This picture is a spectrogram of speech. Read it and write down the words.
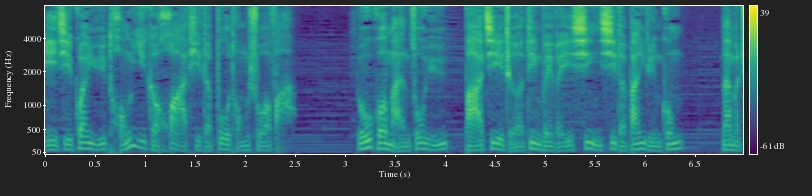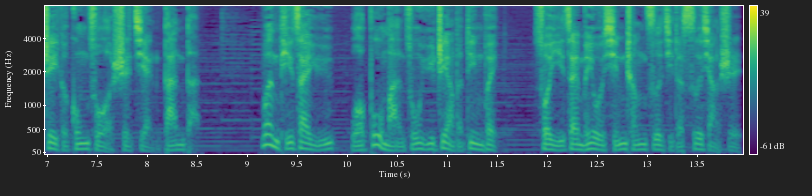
以及关于同一个话题的不同说法。如果满足于把记者定位为信息的搬运工，那么这个工作是简单的。问题在于我不满足于这样的定位，所以在没有形成自己的思想时，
